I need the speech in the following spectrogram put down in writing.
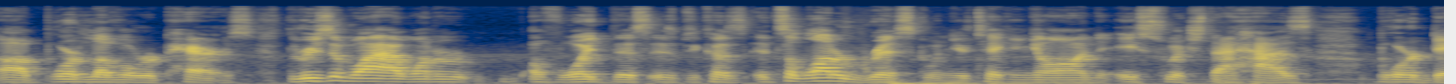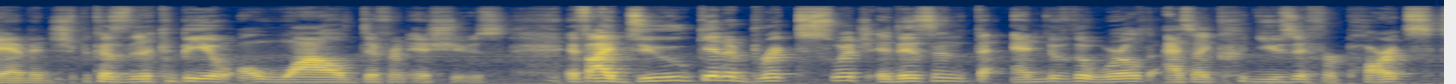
uh, board level repairs. The reason why I want to avoid this is because it's a lot of risk when you're taking on a switch that has board damage because there could be a, a wild different issues. If I do get a bricked switch, it isn't the end of the world as I could use it for parts,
